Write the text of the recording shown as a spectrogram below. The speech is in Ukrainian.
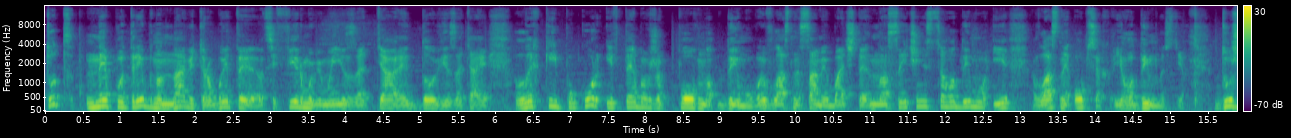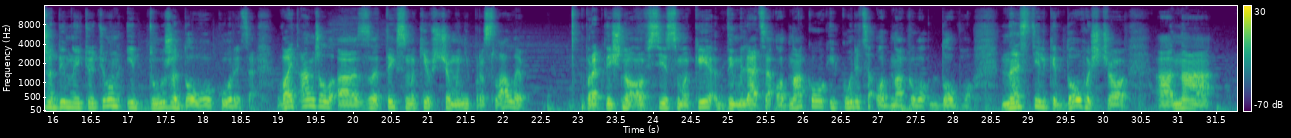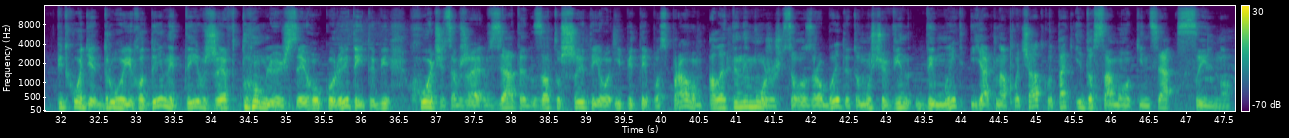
Тут не потрібно навіть робити ці фірмові мої затяги, довгі затяги. Легкий покур, і в тебе вже повно диму. Ви, власне, самі бачите насиченість цього диму і власне обсяг його димності. Дуже димний тютюн і дуже довго куриться. White Angel з тих смаків, що мені прислали. Практично всі смаки димляться однаково і куряться однаково довго. Настільки довго, що а, на підході другої години ти вже втомлюєшся його курити, і тобі хочеться вже взяти, затушити його і піти по справам, але ти не можеш цього зробити, тому що він димить як на початку, так і до самого кінця сильно.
